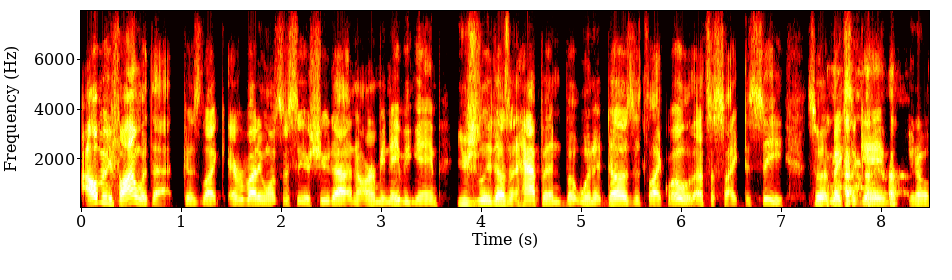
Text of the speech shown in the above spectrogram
I'll be fine with that because like everybody wants to see a shootout in an Army Navy game. Usually doesn't happen, but when it does, it's like, whoa, that's a sight to see. So it makes the game, you know,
